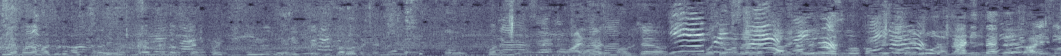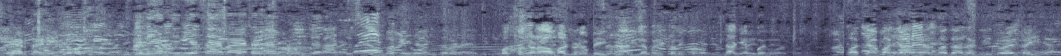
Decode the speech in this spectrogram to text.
પેલા કોઈ અમારી જોડે મશીનરી નથી અમને રસ્તાની પરિસ્થિતિ જોઈએ તો એક જ સ્વીકારવા તૈયાર નથી. બરોબર? કોને કહે? ગાડી નહીં હેરતા, એ નહીં જવાતું બસો જણા અમારા જોડે બે જિલ્લા પંચાયત કલેક્ટર. ના કેમ બને? પચાસ પચાસ હજાર બધા લગી તો એ થઈ જાય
